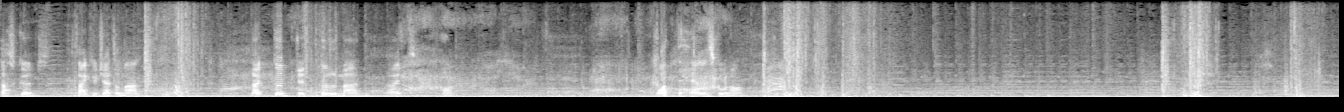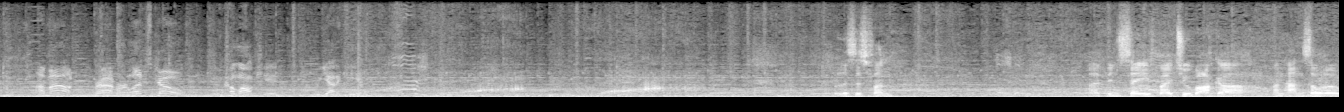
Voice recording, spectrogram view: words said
That's good. Thank you, gentleman. Like good gentleman. Right, come on. What the hell is going on? I'm out. Grab her. Let's go. Come on, kid. We gotta get. This is fun. I've been saved by Chewbacca and Han Solo.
